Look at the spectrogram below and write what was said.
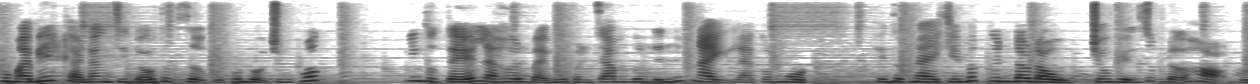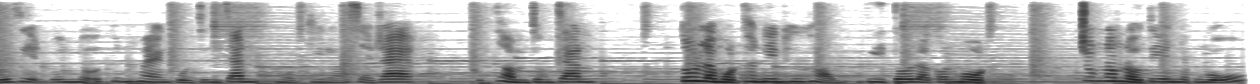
Không ai biết khả năng chiến đấu thực sự của quân đội Trung Quốc, nhưng thực tế là hơn 70% binh lính nước này là con một. Hiện thực này khiến Bắc Kinh đau đầu trong việc giúp đỡ họ đối diện với nỗi kinh hoàng của chiến tranh một khi nó xảy ra Thức thầm trong chăn. Tôi là một thanh niên hư hỏng vì tôi là con một. Trong năm đầu tiên nhập ngũ,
